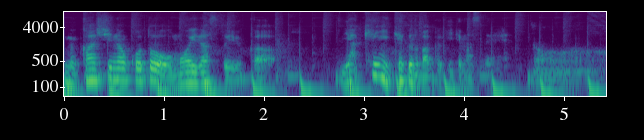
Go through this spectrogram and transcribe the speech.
昔のことを思い出すというか、やけにテクノばっか聞いてますね。うん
